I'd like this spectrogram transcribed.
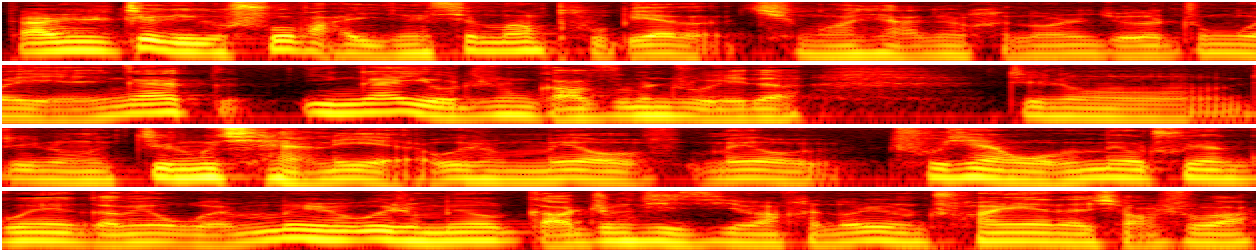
但是这个一个说法已经相当普遍的情况下，就很多人觉得中国也应该应该有这种搞资本主义的这种这种这种潜力。为什么没有没有出现？我们没有出现工业革命，我们为什么为什么没有搞蒸汽机嘛？很多这种穿越的小说，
